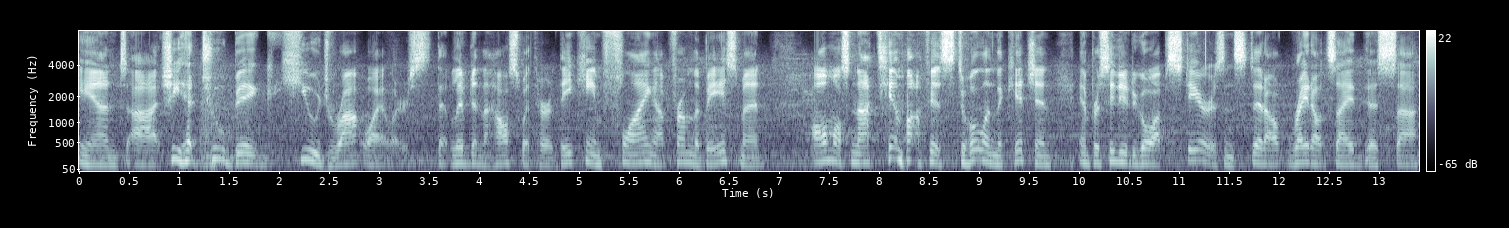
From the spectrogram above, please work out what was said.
And uh, she had two big, huge Rottweilers that lived in the house with her. They came flying up from the basement, almost knocked him off his stool in the kitchen, and proceeded to go upstairs and stood out right outside this uh,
